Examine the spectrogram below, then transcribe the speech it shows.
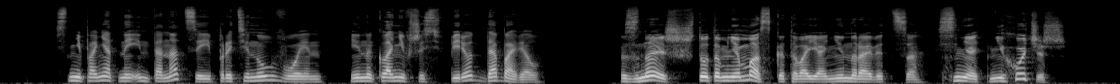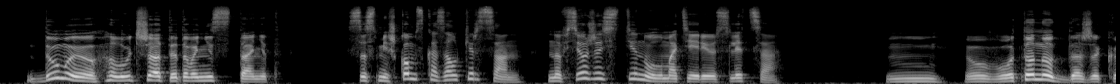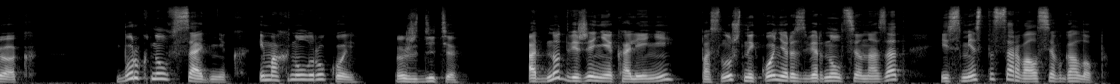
С непонятной интонацией протянул воин – и, наклонившись вперед, добавил. «Знаешь, что-то мне маска твоя не нравится. Снять не хочешь?» «Думаю, лучше от этого не станет», — со смешком сказал Кирсан, но все же стянул материю с лица. «Ммм, вот оно даже как!» Буркнул всадник и махнул рукой. «Ждите». Одно движение коленей, послушный конь развернулся назад и с места сорвался в галоп.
